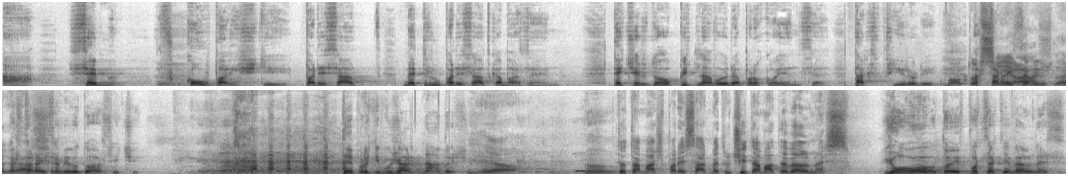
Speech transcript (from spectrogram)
a jsem v koupališti, 50 metrů, 50 bazén, teče do toho pitná voda pro kojence, tak z přírody. No, to a starají se, mi, a starají se mi o to hasiči. to je protipožární nádrž. Jo. No. To tam máš 50 metrů, či tam máte wellness? Jo, to je v podstatě wellness.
